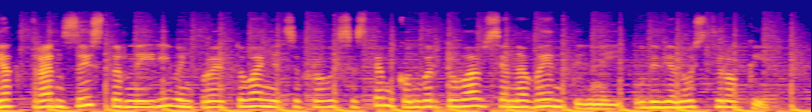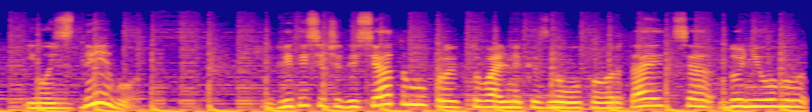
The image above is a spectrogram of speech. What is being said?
як транзисторний рівень проєктування цифрових систем конвертувався на вентильний у 90-ті роки. І ось диво! У 2010-му проєктувальники знову повертаються до нього,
